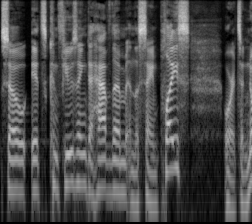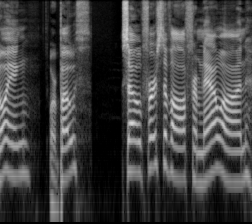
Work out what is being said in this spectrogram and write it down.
So it's confusing to have them in the same place, or it's annoying, or both. So, first of all, from now on,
